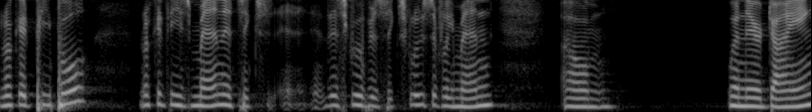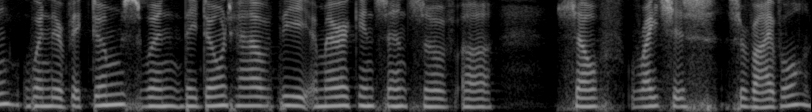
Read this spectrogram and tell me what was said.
look at people look at these men. It's this group is exclusively men. Um, when they're dying, when they're victims, when they don't have the American sense of uh, self-righteous survival,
